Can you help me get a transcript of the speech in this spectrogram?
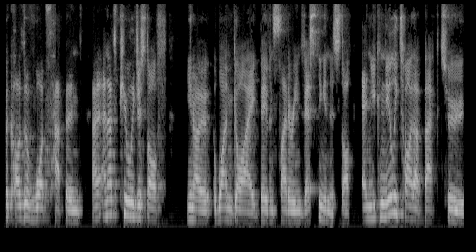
because of what's happened, and, and that's purely just off, you know, one guy, Bevan Slattery, investing in the stock. And you can nearly tie that back to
